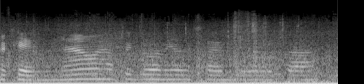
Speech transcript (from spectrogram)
Okay, now I have to go on the other side and do it like that.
